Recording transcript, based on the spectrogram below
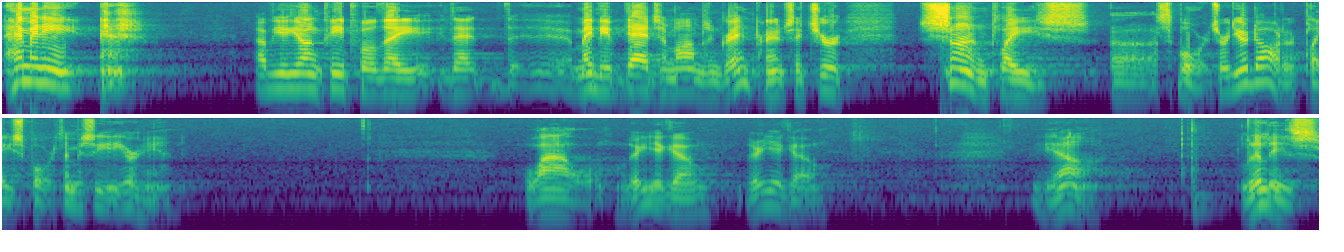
How many of you young people, they, that maybe dads and moms and grandparents, that your son plays uh, sports or your daughter plays sports? Let me see your hand. Wow, there you go. There you go. Yeah. Lily's,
